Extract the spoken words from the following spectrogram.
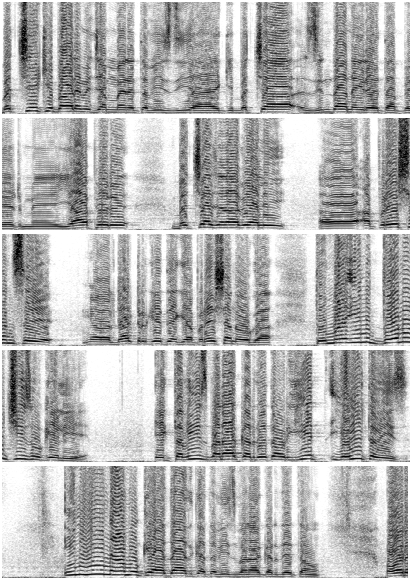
बच्चे के बारे में जब मैंने तवीज़ दिया है कि बच्चा ज़िंदा नहीं रहता पेट में, या फिर बच्चा जनाब अली ऑपरेशन से डॉक्टर कहते हैं कि ऑपरेशन होगा तो मैं इन दोनों चीज़ों के लिए एक तवीज़ बना कर देता हूँ और ये, यही तवीज़। इन्हीं नामों के आदाद का तवीज़ बना कर देता हूँ। और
